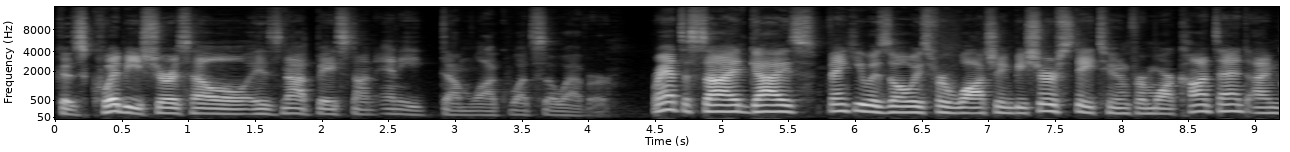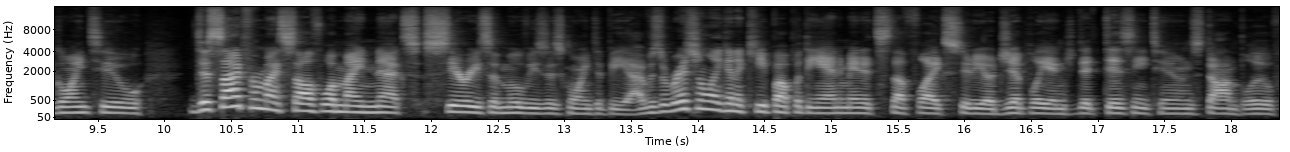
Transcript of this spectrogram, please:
Because Quibi sure as hell is not based on any dumb luck whatsoever. Rant aside, guys, thank you as always for watching. Be sure to stay tuned for more content. I'm going to decide for myself what my next series of movies is going to be. I was originally going to keep up with the animated stuff like Studio Ghibli and Disney Toons, Don Bluth,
